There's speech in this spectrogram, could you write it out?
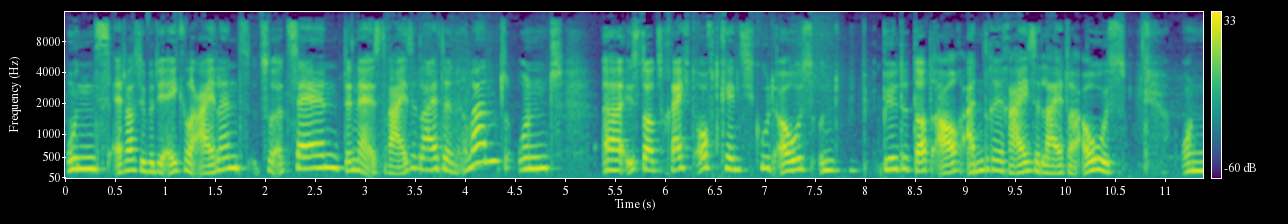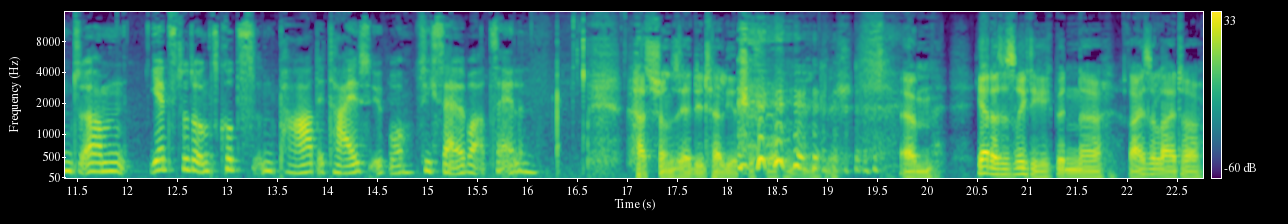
uns etwas über die Achill Islands zu erzählen, denn er ist Reiseleiter in Irland und äh, ist dort recht oft, kennt sich gut aus und bildet dort auch andere Reiseleiter aus. Und ähm, Jetzt wird er uns kurz ein paar Details über sich selber erzählen. Hast schon sehr detailliert gesprochen eigentlich. ähm, ja, das ist richtig. Ich bin äh, Reiseleiter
